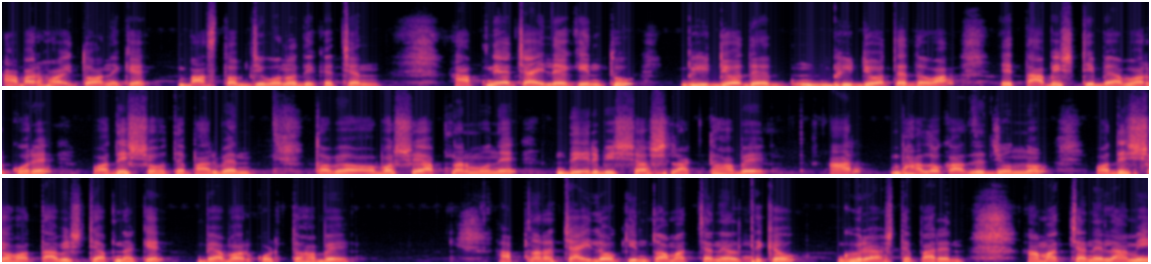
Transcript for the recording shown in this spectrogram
আবার হয়তো অনেকে বাস্তব জীবনও দেখেছেন। আপনিও চাইলে কিন্তু ভিডিও ভিডিওতে দেওয়া এই তাবিজটি ব্যবহার করে অদৃশ্য হতে পারবেন। তবে অবশ্যই আপনার মনে দৃঢ় বিশ্বাস রাখতে হবে। আর ভালো কাজের জন্য অদৃশ্য হওয়া তাবিজটি আপনাকে ব্যবহার করতে হবে। আপনারা চাইলেও কিন্তু আমার চ্যানেল থেকেও ঘুরে আসতে পারেন। আমার চ্যানেলে আমি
